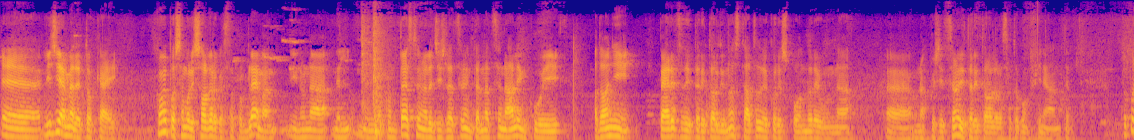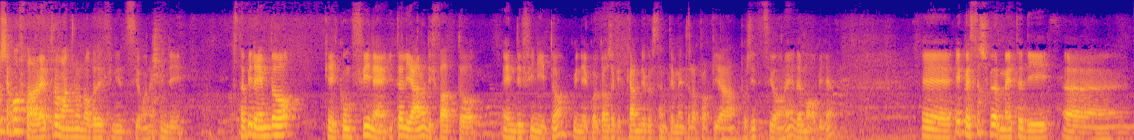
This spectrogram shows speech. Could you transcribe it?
eh, l'IGM ha detto ok, come possiamo risolvere questo problema una, nel, nel, contesto di una legislazione internazionale in cui ad ogni perdita di territorio di uno Stato deve corrispondere una, eh, un'acquisizione di territorio dello Stato confinante? Lo possiamo fare trovando una nuova definizione, quindi stabilendo che il confine italiano di fatto è indefinito, quindi è qualcosa che cambia costantemente la propria posizione ed è mobile, e, e questo ci permette di eh,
